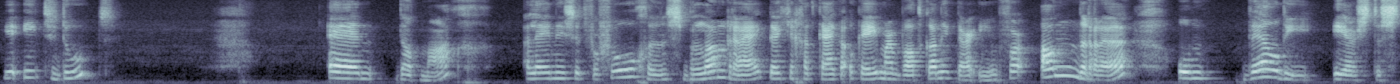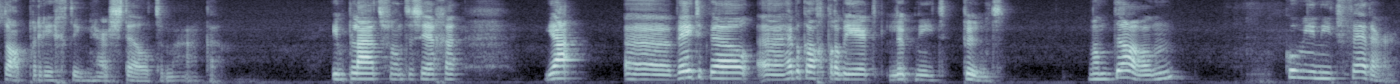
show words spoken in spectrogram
je iets doet. En dat mag. Alleen is het vervolgens belangrijk dat je gaat kijken: oké, maar wat kan ik daarin veranderen om wel die eerste stap richting herstel te maken. In plaats van te zeggen: Ja, uh, weet ik wel, uh, heb ik al geprobeerd, lukt niet, punt. Want dan kom je niet verder.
